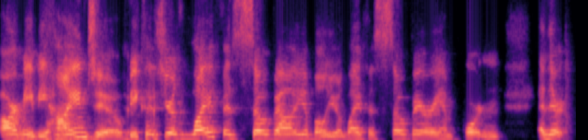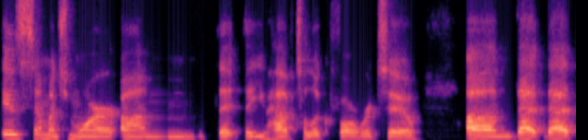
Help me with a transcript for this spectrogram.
army behind you Yeah. because your life is so valuable your life is so very important and there is so much more um, that that you have to look forward to um, that that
